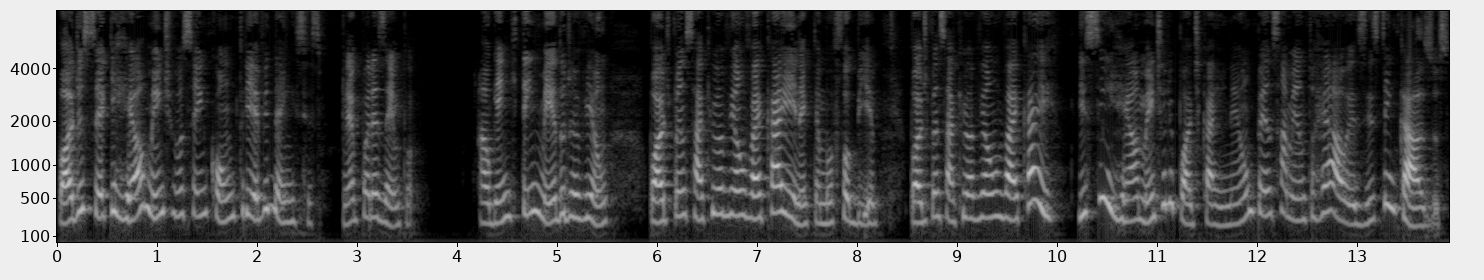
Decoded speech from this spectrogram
pode ser que realmente você encontre evidências, né? Por exemplo, alguém que tem medo de avião pode pensar que o avião vai cair, né? Que tem uma fobia, pode pensar que o avião vai cair. E sim, realmente ele pode cair, né? É um pensamento real, existem casos.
